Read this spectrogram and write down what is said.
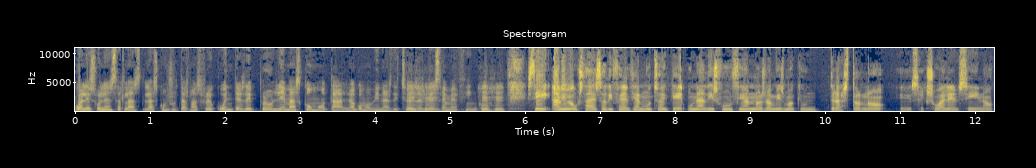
¿Cuáles suelen ser las, las, consultas más frecuentes de problemas como tal, ¿no? Como bien has dicho desde el DSM-5. Sí, a mí me gusta eso, diferenciar mucho en que una disfunción no es lo mismo que un trastorno eh, sexual en sí, ¿no?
